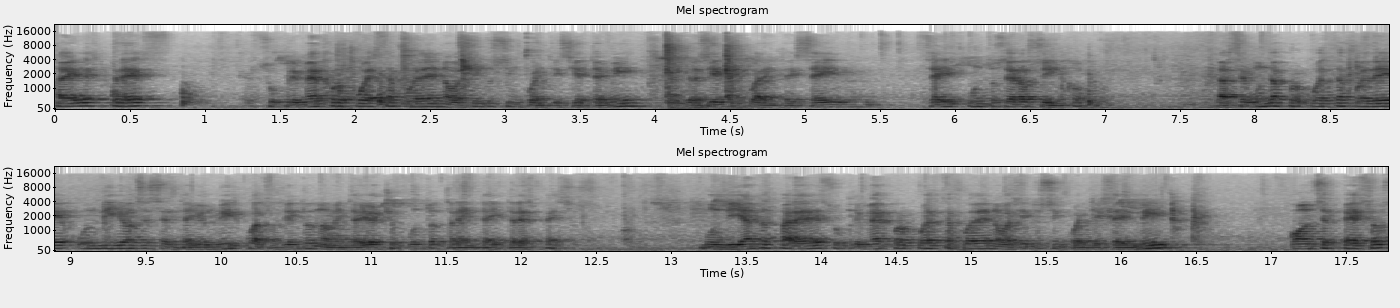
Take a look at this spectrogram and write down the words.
Tire Express, su primer propuesta fue de 957.346.05. La segunda propuesta fue de 1.061.498.33 pesos. Mundillantes Paredes, su primera propuesta fue de 956.011 pesos.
